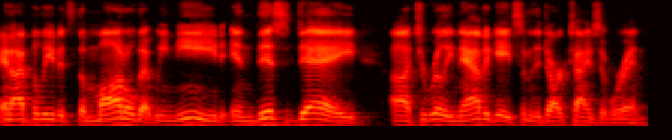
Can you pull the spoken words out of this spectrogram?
and I believe it's the model that we need in this day uh, to really navigate some of the dark times that we're in.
